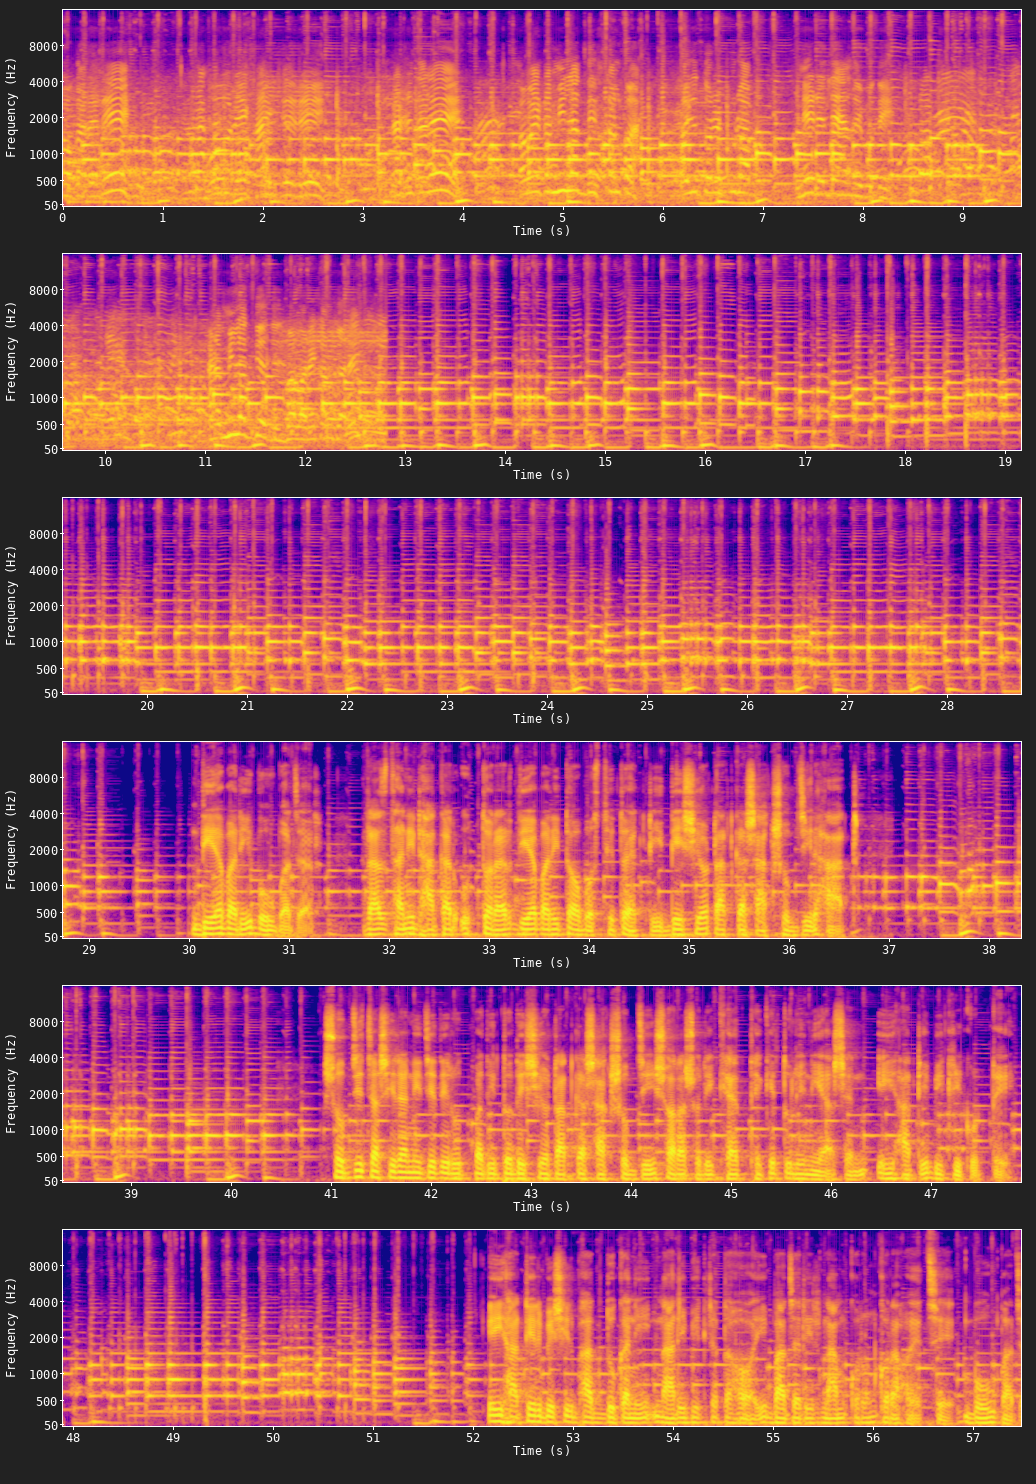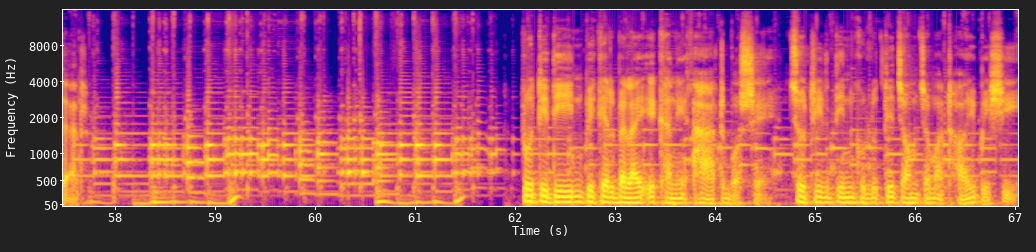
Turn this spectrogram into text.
সহকারে রে। ও রে একটা মিলাদ দিস কালকা ওই তোরে পুরা নেড়ে দেখা যাইব একটা মিলাদ দিয়ে দিস, বাবা রে, কালকা রে। দিয়াবাড়ি বউবাজার। রাজধানী ঢাকার উত্তরার দিয়াবাড়িতে অবস্থিত একটি দেশীয় টাটকা শাকসবজির হাট। সবজি চাষিরা নিজেদের উৎপাদিত দেশীয় টাটকা শাকসবজি সরাসরি ক্ষেত থেকে তুলে নিয়ে আসেন এই হাটে বিক্রি করতে। এই হাটের বেশিরভাগ দোকানই নারী বিক্রেতা হয় বাজারের নামকরণ করা হয়েছে বউ বাজার প্রতিদিন বিকেলবেলায় এখানে হাট বসে। ছুটির দিনগুলোতে জমজমাট হয় বেশি।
